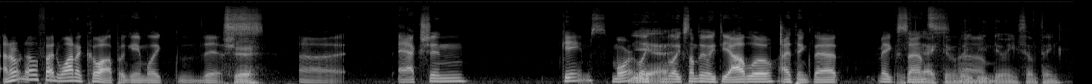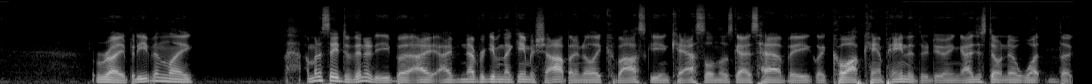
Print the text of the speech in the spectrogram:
I don't know if I'd want to co-op a game like this. Sure. Uh, action games more Yeah. like like something like Diablo. I think that makes sense. actively Um, be doing something. Right, but even like I'm gonna say Divinity, but I I've never given that game a shot. But I know like Kaboski and Castle and those guys have a like co-op campaign that they're doing. I just don't know what the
